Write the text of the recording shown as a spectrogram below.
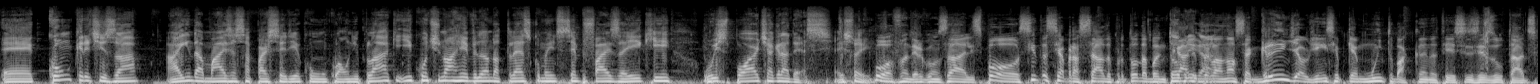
é, concretizar ainda mais essa parceria com, com a Uniplac e continuar revelando atletas como a gente sempre faz aí que o esporte agradece. É isso aí. Boa, Vander Gonzalez. Pô, sinta-se abraçado por toda a bancada e pela nossa grande audiência, porque é muito bacana ter esses resultados.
